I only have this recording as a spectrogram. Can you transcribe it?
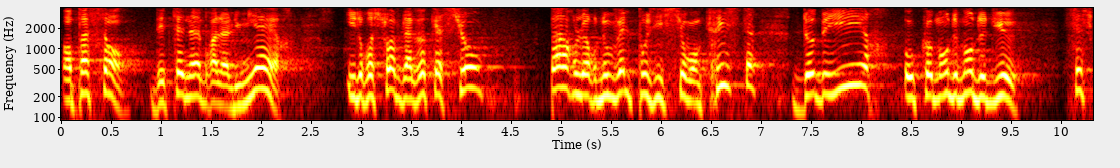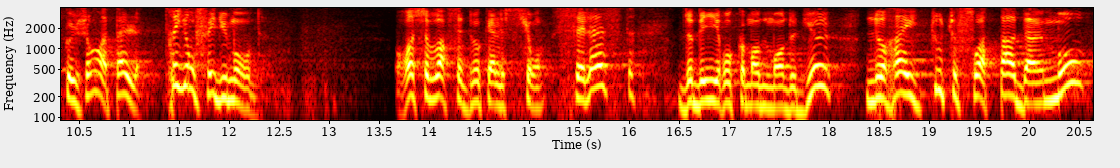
En passant des ténèbres à la lumière, ils reçoivent la vocation, par leur nouvelle position en Christ, d'obéir aux commandements de Dieu. C'est ce que Jean appelle triompher du monde. Recevoir cette vocation céleste d'obéir aux commandements de Dieu ne raye toutefois pas d'un mot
